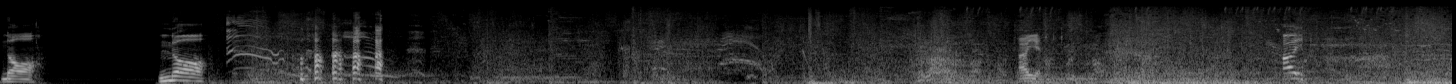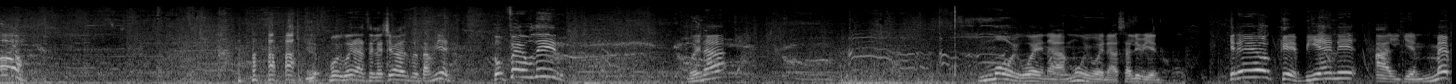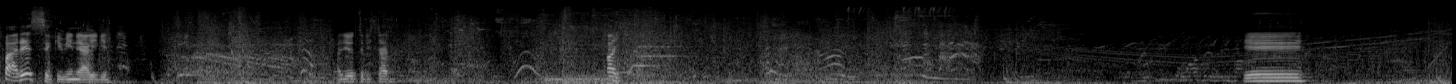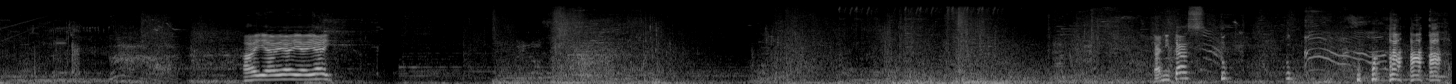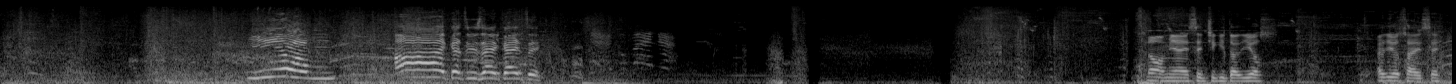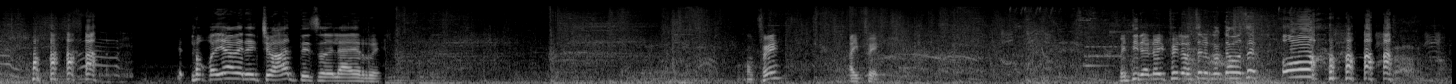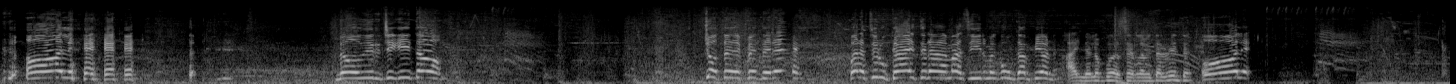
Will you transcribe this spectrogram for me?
No. No. Ahí. ¡Ay! ¡Oh! Muy buena, se la lleva eso también. ¡Con Feudir! Buena. Muy buena, muy buena, salió bien. Creo que viene alguien. Me parece que viene alguien. Adiós, Tristán. Ay. Eh... Ay, ay, ay, ay, ay. Canicas. Tuc, tuc. ¡Yum! ¡Ay! Casi me sale KS. No, mira ese chiquito, adiós. Adiós a ese. Lo podía haber hecho antes eso de la R. ¿Con fe? Hay fe. Mentira, no hay fe, lo sé lo de hacer. ¡Oh! ¡Ole! ¡No, Dir chiquito! ¡Yo te defenderé! Para hacer un KS nada más y irme como un campeón. Ay, no lo puedo hacer, lamentablemente. ¡Ole!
